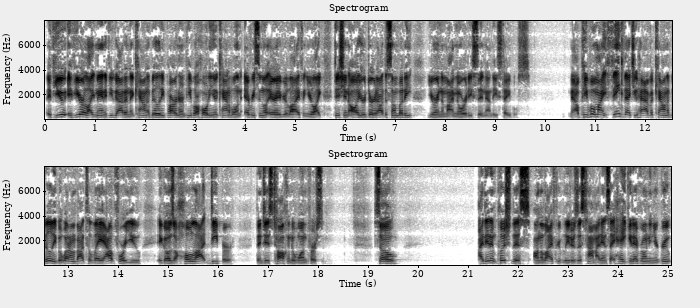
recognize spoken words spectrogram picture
if you if you're like, man, if you got an accountability partner and people are holding you accountable in every single area of your life and you're like dishing all your dirt out to somebody, you're in the minority sitting at these tables. Now, people might think that you have accountability, but what I'm about to lay out for you, it goes a whole lot deeper than just talking to one person. So, I didn't push this on the life group leaders this time. I didn't say, hey, get everyone in your group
